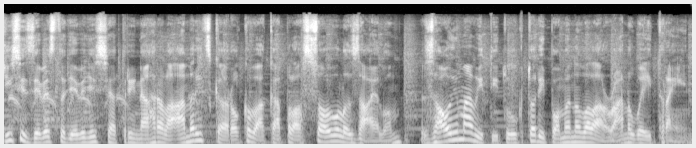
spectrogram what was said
Roku 1993 nahrala americká roková kapela Soul Asylum zaujímavý titul, ktorý pomenovala Runaway Train.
